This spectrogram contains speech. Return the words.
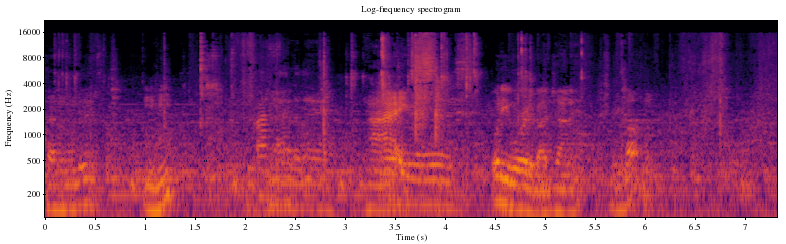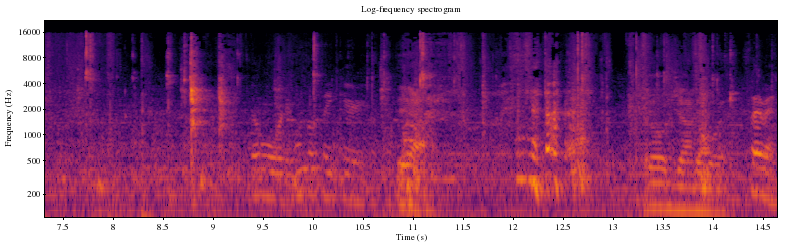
Ten and eight. Mm-hmm. Out. Nice. What are you worried about, Johnny? Nothing. Don't worry, we're gonna take care of you. Yeah. Good old Johnny boy. Seven.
